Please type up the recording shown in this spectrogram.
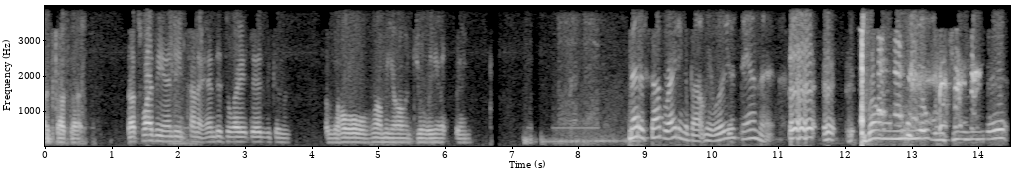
I thought that. That's why the ending kind of ended the way it did because of the whole Romeo and Juliet thing. Meta, stop writing about me, will you? Damn it. Romeo and Juliet,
